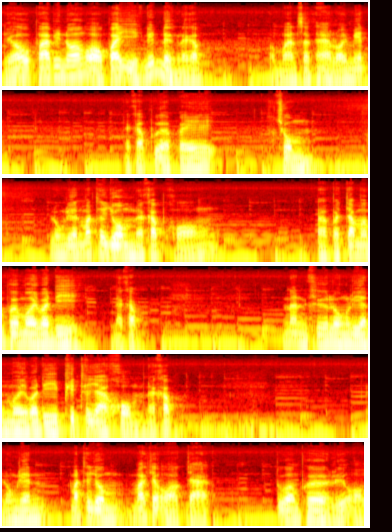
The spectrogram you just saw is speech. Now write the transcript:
เดี๋ยวพาพี่น้องออกไปอีกนิดหนึ่งนะครับ ประมาณสัก 500 เมตรนะครับ เพื่อไปชมโรงเรียนมัธยมนะครับของ ประจำอำเภอเมยวดีนะครับ นั่นคือโรงเรียนเมยวดีพิทยาคมนะครับ โรงเรียนมัธยมมักจะออกจากตัวอำเภอหรือออก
